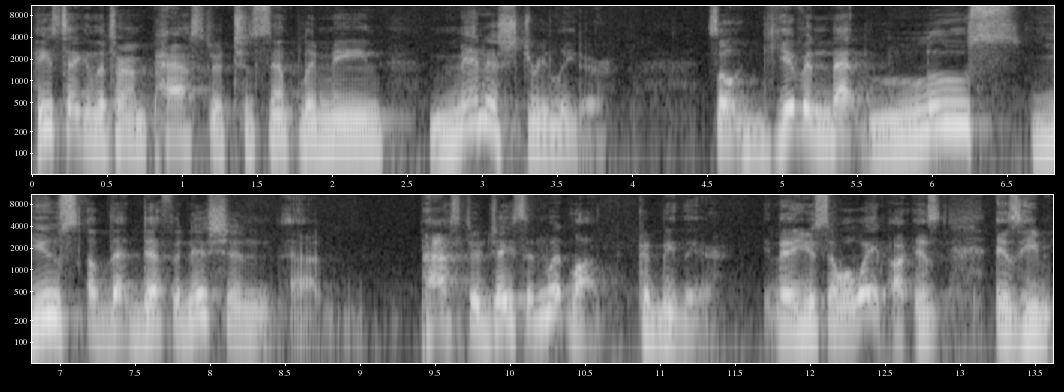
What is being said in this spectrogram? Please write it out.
He's taken the term pastor to simply mean ministry leader. So, given that loose use of that definition, uh, Pastor Jason Whitlock could be there. Now you say, well, wait, uh, is is he,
